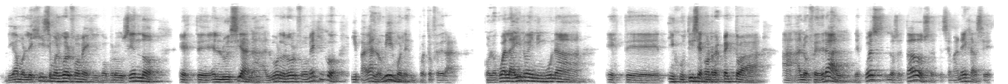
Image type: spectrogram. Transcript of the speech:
digamos, lejísimo el Golfo de México, produciendo este, en Luisiana, al borde del Golfo de México, y pagás lo mismo el impuesto federal. Con lo cual ahí no hay ninguna este, injusticia con respecto a, lo federal. Después los estados este, se manejan, se,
